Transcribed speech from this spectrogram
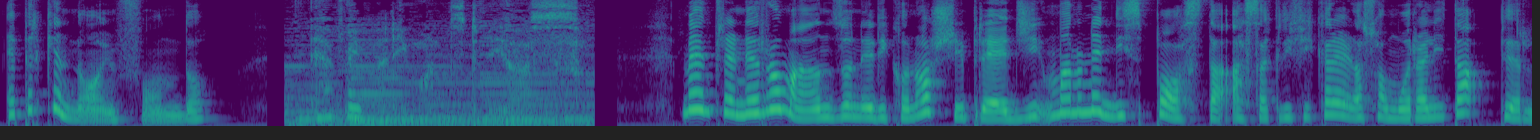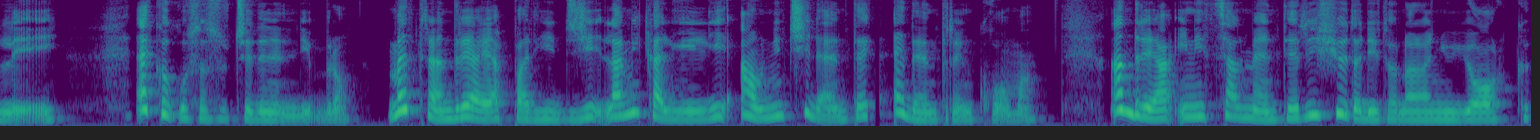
E perché no, in fondo? Everybody wants to be us. Mentre nel romanzo ne riconosce i pregi, ma non è disposta a sacrificare la sua moralità per lei. Ecco cosa succede nel libro. Mentre Andrea è a Parigi, l'amica Lily ha un incidente ed entra in coma. Andrea inizialmente rifiuta di tornare a New York,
